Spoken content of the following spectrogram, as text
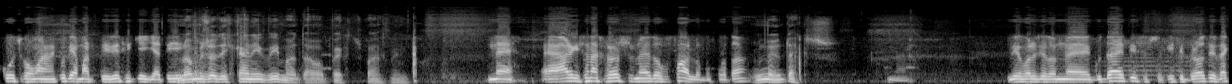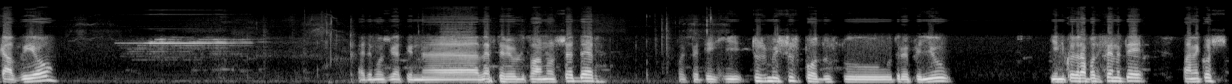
κούτσος του Παναθηναϊκού διαμαρτυρήθηκε γιατί... Νομίζω ότι έχει κάνει βήματα ο παίκτης του Παναθηναϊκού. Ναι, ε, άργησε να χρεώσουν ε, το φάουλο όμως πρώτα. Ναι, εντάξει. Ναι. Δύο βόλες για τον ε, Γκουντάιτη, σε στοχή στην πρώτη, 12. Έτοιμος για την ε, δεύτερη ο Λουθανός Σέντερ που έχει πετύχει τους μισούς πόντους του τριοφυλιού. Γενικότερα από ό,τι φαίνεται ο Πανεκός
